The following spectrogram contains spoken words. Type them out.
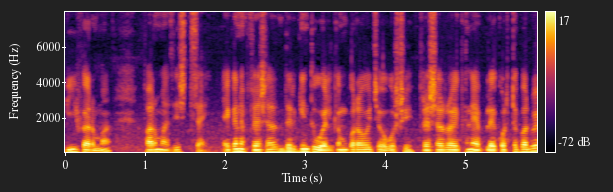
বি ফার্মা ফার্মাসিস্ট চাই। এখানে ফ্রেশারদের কিন্তু ওয়েলকাম করা হয়েছে, অবশ্যই। ফ্রেশাররাও এখানে অ্যাপ্লাই করতে পারবে।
